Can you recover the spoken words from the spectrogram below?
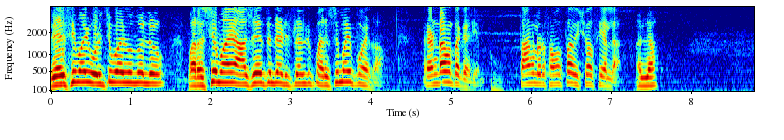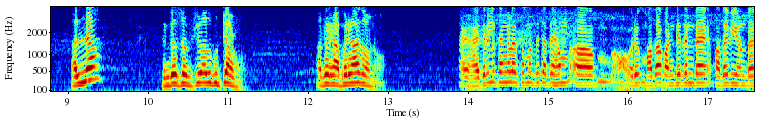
രഹസ്യമായി ഒളിച്ചു പോയതൊന്നുമല്ലോ. പരസ്യമായ ആശയത്തിന്റെ അടിസ്ഥാനത്തിൽ പരസ്യമായി പോയതാണ് രണ്ടാമത്തെ കാര്യം. താങ്കൾ ഒരു സമസ്ത വിശ്വാസിയല്ല. അല്ല. അല്ല. എന്താ സംശയം? അത് കുറ്റാണോ? അതൊരു അപരാധമാണോ? ഹൈദരലി തങ്ങളെ സംബന്ധിച്ച് അദ്ദേഹം ഒരു മത പണ്ഡിതന്റെ പദവിയുണ്ട്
